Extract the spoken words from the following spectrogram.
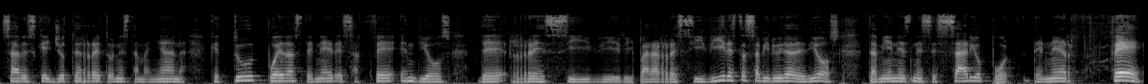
¿Sabes qué? Yo te reto en esta mañana que tú puedas tener esa fe en Dios de recibir. Y para recibir esta sabiduría de Dios, también es necesario tener fe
